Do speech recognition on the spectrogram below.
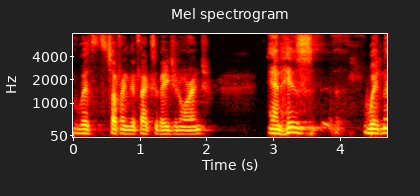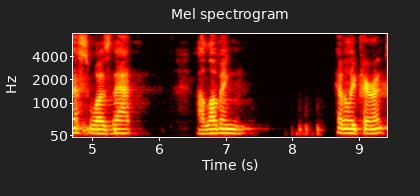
with suffering the effects of Agent Orange. And his witness was that a loving heavenly parent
